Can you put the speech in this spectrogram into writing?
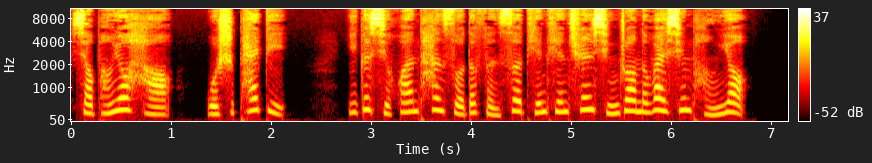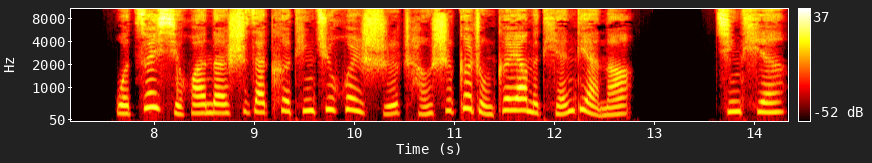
小朋友好，我是 Patty，一个喜欢探索的粉色甜甜圈形状的外星朋友。我最喜欢的是在客厅聚会时尝试各种各样的甜点呢。今天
